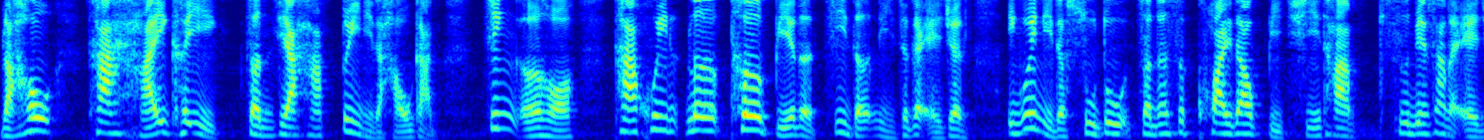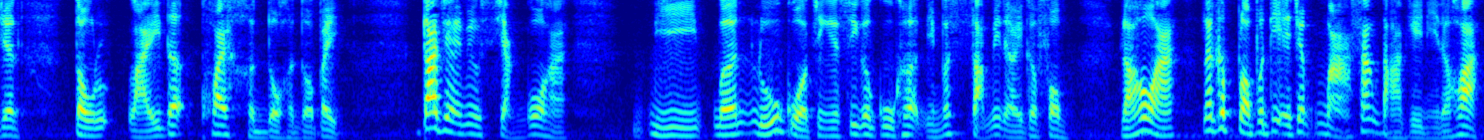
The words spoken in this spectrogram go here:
然后它还可以增加他对你的好感，进而哦，他会乐特别的记得你这个 agent，因为你的速度真的是快到比其他市面上的 agent 都来的快很多很多倍。大家有没有想过哈？你们如果今天是一个顾客，你们上面有一个 form，然后啊，那个 property agent 马上打给你的话，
